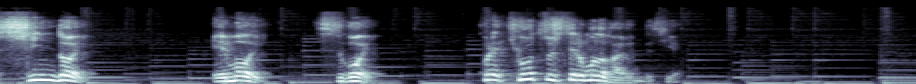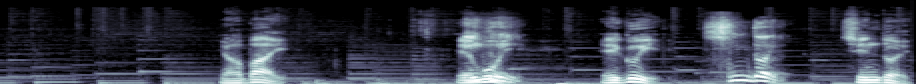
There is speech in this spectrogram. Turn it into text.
しんどいエモいすごい。これ共通してるものがあるんですよ。やばい。エモい。えぐい。しんどい。しんどい。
